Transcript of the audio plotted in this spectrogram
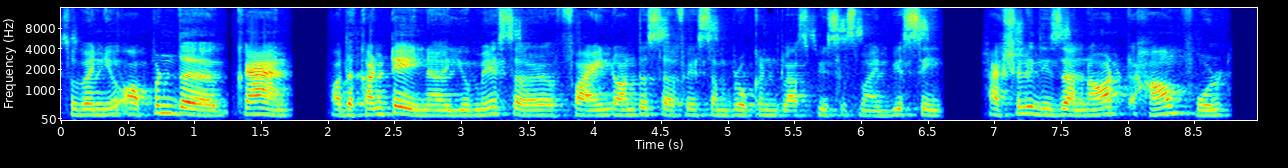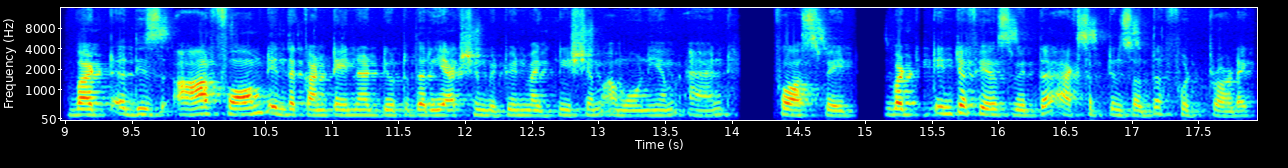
So when you open the can or the container, you may find on the surface some broken glass pieces might be seen. Actually, these are not harmful, but these are formed in the container due to the reaction between magnesium, ammonium, and phosphate. But it interferes with the acceptance of the food product.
